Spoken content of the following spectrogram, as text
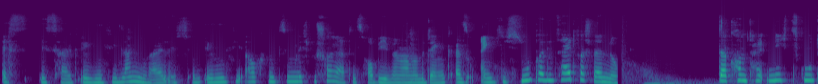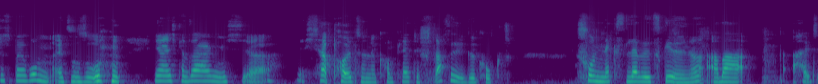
es ist halt irgendwie langweilig und irgendwie auch ein ziemlich bescheuertes Hobby, wenn man mal bedenkt. Also eigentlich super die Zeitverschwendung. Da kommt halt nichts Gutes bei rum. Also so, ja, ich kann sagen, ich, äh, ich habe heute eine komplette Staffel geguckt. Schon Next Level Skill, ne? Aber halt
